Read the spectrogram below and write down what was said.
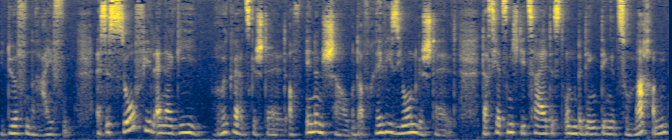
Die dürfen reifen. Es ist so viel Energie rückwärts gestellt, auf Innenschau und auf Revision gestellt, dass jetzt nicht die Zeit ist, unbedingt Dinge zu machen,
